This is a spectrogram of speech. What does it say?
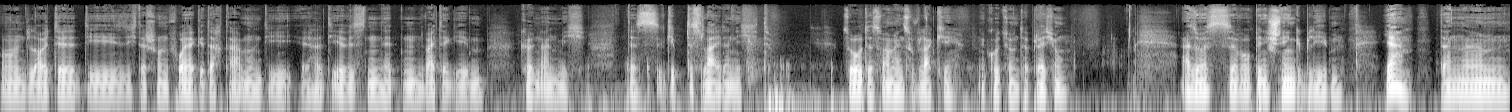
und Leute, die sich das schon vorher gedacht haben und die halt ihr Wissen hätten weitergeben können an mich. Das gibt es leider nicht. So, das war mein Souvlaki. Eine kurze Unterbrechung. Also, was, wo bin ich stehen geblieben? Ja, dann, ähm,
